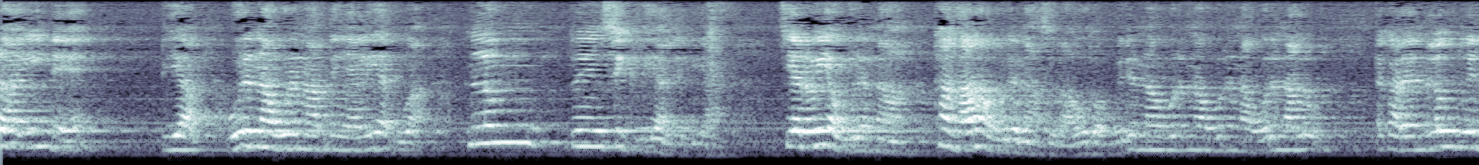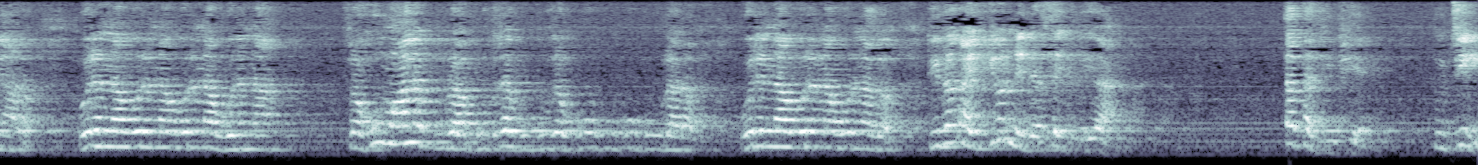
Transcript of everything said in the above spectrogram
တာကြီးနဲ့ဒီကဝေဒနာဝေဒနာတင်ညာလေးကသူကနှလုံးသွင်းစိတ်ကလေးရတယ်ဒီကဆရာတော်ကြီးကဝေဒနာ ခံစားတာဝေဒနာဆိုတာဟုတ်တော့ဝေဒနာဝေဒနာဝေဒနာဝေဒနာလို့တခါတည်းနှလုံးသွင်းတာတော့ဝေဒနာဝေဒနာဝေဒနာဝေဒနာဆိုတော့ဟိုမှလည်းပူတာပူတဲ့ပူပူတဲ့ပူပူပူပူလာတော့ဝေဒနာဝေဒနာဝေဒနာဆိုဒီဘက်ကညွတ်နေတဲ့စိတ်ကလေးကတတ်တတ်ကြီးဖြစ်သူကြည့်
